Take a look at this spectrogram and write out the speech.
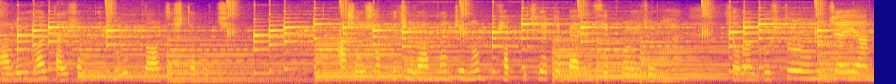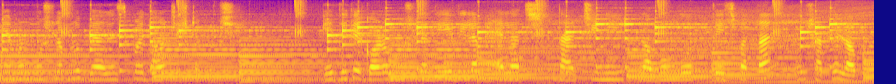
ভালোই হয়, তাই সব কিছু দেওয়ার চেষ্টা করছি। আসলে সব কিছু রান্নার জন্য সব কিছু একটা ব্যালেন্সের প্রয়োজন হয়। সবার গোস্ত অনুযায়ী আমি আমার মশলাগুলো ব্যালেন্স করে দেওয়ার চেষ্টা করছি। এদিকে গরম মশলা দিয়ে দিলাম এলাচ, দারচিনি, লবঙ্গ, তেজপাতা, এবং সাথে লবণ।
